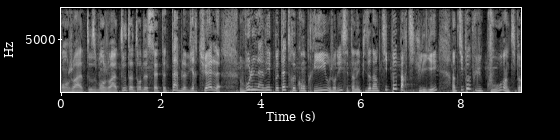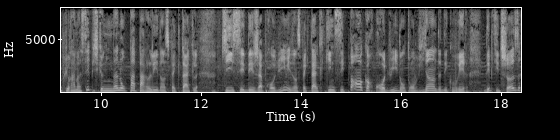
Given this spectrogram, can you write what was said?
Bonjour à tous, bonjour à toutes autour de cette table virtuelle. Vous l'avez peut-être compris, aujourd'hui c'est un épisode un petit peu particulier, un petit peu plus court, un petit peu plus ramassé, puisque nous n'allons pas parler d'un spectacle qui s'est déjà produit, mais d'un spectacle qui ne s'est pas encore produit, dont on vient de découvrir des petites choses.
